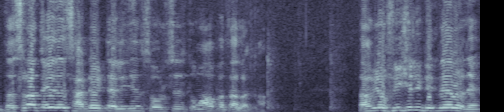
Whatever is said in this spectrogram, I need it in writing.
ਦੱਸਣਾ ਚਾਹੀਦਾ ਸਾਡੇ ਇੰਟੈਲੀਜੈਂਸ ਸੋਰਸਸ ਤੋਂ ਆ ਪਤਾ ਲੱਗਾ। ਤਾਂ ਕਿ ਆਫੀਸ਼ੀਅਲੀ ਡਿਕਲੇਅਰ ਹੋ ਜਾਏ।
